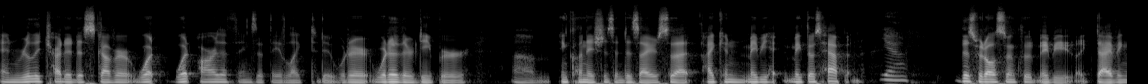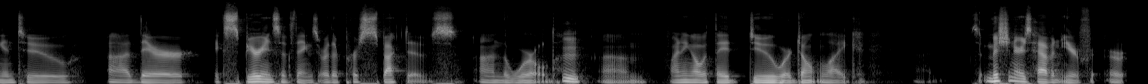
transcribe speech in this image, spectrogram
and really try to discover what what are the things that they like to do. What are what are their deeper um, inclinations and desires, so that I can maybe ha- make those happen Yeah. this would also include maybe like diving into uh, their experience of things or their perspectives on the world, Mm. um, finding out what they do or don't like. Uh, so missionaries have an ear for or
